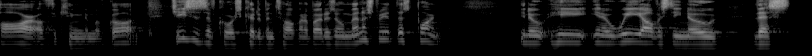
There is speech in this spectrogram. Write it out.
power of the kingdom of God. Jesus, of course, could have been talking about his own ministry at this point. You know, he, you know, we obviously know this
